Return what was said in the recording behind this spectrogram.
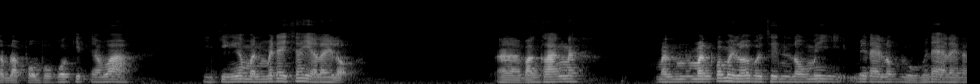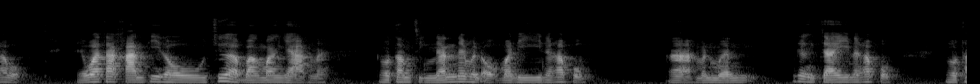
สำหรับผมผมก็คิดนะว่า จริงๆแล้วมันไม่ได้ใช่อะไรหรอก อ่า บางครั้งนะมันมันก็ไม่ร้อยเปอร์เซ็นต์เราไม่ไม่ได้ลบหลู่ไม่ได้อะไรนะครับผมแต่ว่าถ้าการที่เราเชื่อบางบางอย่างนะเราทำสิ่งนั้นให้มันออกมาดีนะครับผม อ่า มันเหมือนเรื่องใจนะครับผม เราท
